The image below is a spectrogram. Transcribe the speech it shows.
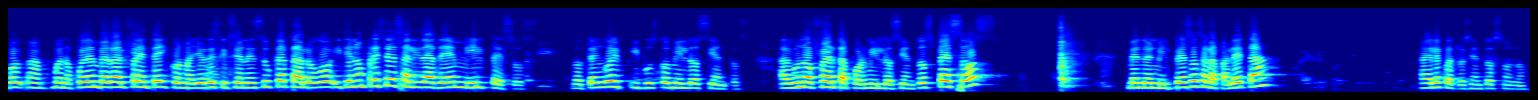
Ah, bueno, pueden ver al frente y con mayor descripción en su catálogo y tiene un precio de salida de mil pesos. Lo tengo y, busco mil doscientos. ¿Alguna oferta por mil doscientos pesos? Vendo en mil pesos a la paleta. AL401.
